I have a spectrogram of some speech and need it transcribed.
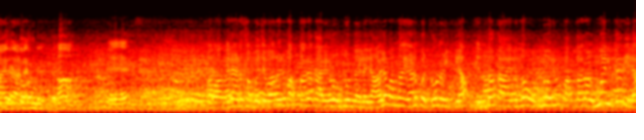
ആയതാണ് ആ അപ്പോൾ അപ്പൊ അങ്ങനെയാണ് സംഭവിച്ചത്. വേറെ ഒരു വർത്താനോ കാര്യങ്ങളോ ഒന്നും ഉണ്ടായില്ല. രാവിലെ വന്ന അയാൾ പെട്രോൾ ഒഴിക്കുക. എന്തോ കാര്യമോ ഒന്നും ഒരു വർത്താനോ ഒന്നും എനിക്കറിയില്ല.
